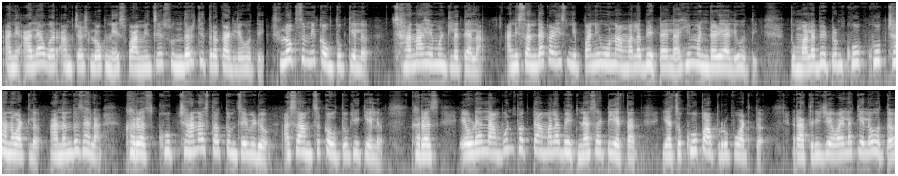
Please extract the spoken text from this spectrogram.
आणि आल्यावर आमच्या श्लोकने स्वामींचे सुंदर चित्र काढले होते. श्लोकचं मी कौतुक केलं. छान आहे म्हटलं त्याला. आणि संध्याकाळीच निप्पाणी होऊन आम्हाला भेटायला ही मंडळी आली होती. तुम्हाला भेटून खूप खूप छान वाटलं. आनंद झाला. खरंच खूप छान असतात तुमचे व्हिडिओ असं आमचं कौतुकही केलं. खरंच एवढ्या लांबून फक्त आम्हाला भेटण्यासाठी येतात याचं खूप अप्रूप वाटतं. रात्री जेवायला केलं होतं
